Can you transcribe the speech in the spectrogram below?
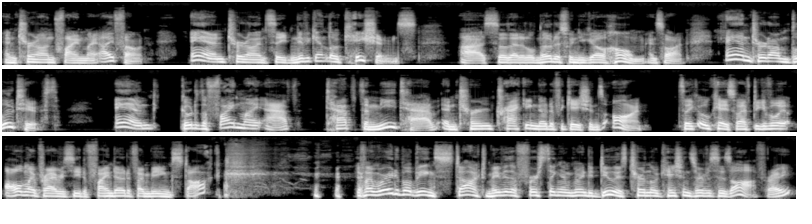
and turn on Find My iPhone and turn on significant locations. Uh, so that it'll notice when you go home and so on and turn on Bluetooth and go to the Find My app tap the Me tab and turn tracking notifications on. It's like, okay, so I have to give away all my privacy to find out if I'm being stalked? if I'm worried about being stalked, maybe the first thing I'm going to do is turn location services off, right?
